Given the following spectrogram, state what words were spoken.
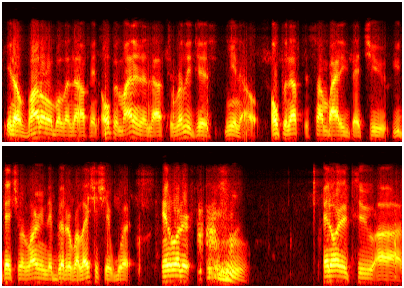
you know, vulnerable enough and open-minded enough to really just, you know, open up to somebody that you that you're learning to build a relationship with, in order in order to uh,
